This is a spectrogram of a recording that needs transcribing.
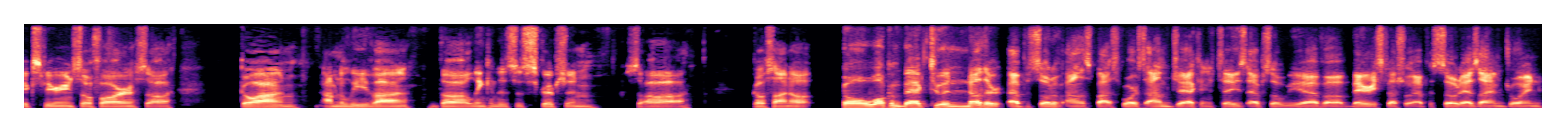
experience so far. So go on. I'm gonna leave uh, the link in the description. So uh, go sign up. Yo, welcome back to another episode of On the Spot Sports. I'm Jack, and today's episode, we have a very special episode as I am joined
